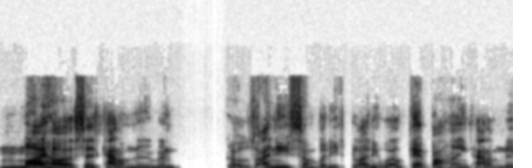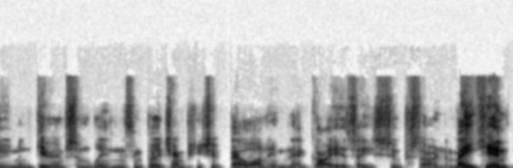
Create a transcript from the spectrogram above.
My heart says Callum Newman because I need somebody to bloody well get behind Callum Newman, give him some wins, and put a championship belt on him. That guy is a superstar in the making.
